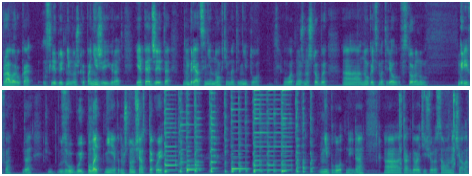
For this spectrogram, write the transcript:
Правая рука следует немножко пониже играть. И опять же, это бряцание ногтем это не то. Вот, нужно, чтобы а, ноготь смотрел в сторону грифа, да, звук будет плотнее, потому что он сейчас такой неплотный, да. А, так, давайте еще раз с самого начала.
